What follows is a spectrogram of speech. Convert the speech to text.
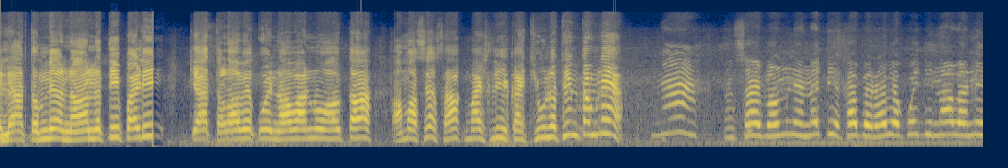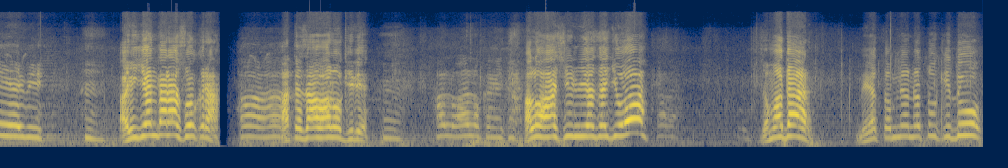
એટલે આ તમને ના નથી પાડી કે આ તળાવે કોઈ નાવાનું આવતા? આમાં છે શાક માછલી કાંઈ થયું નથી ને તમને? સાહેબ અમને નથી ખબર. હવે કોઈ દી નાવા નહીં આવી. આવી ગયા તારા છોકરા? હા હા. હાથે જાવ હાલો ઘીરે. હાલો હાલો કાંઈ કાંઈ. હાલો હાસીન વ્યા જજો હો. જમાદાર મેં તમને નતું કીધું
